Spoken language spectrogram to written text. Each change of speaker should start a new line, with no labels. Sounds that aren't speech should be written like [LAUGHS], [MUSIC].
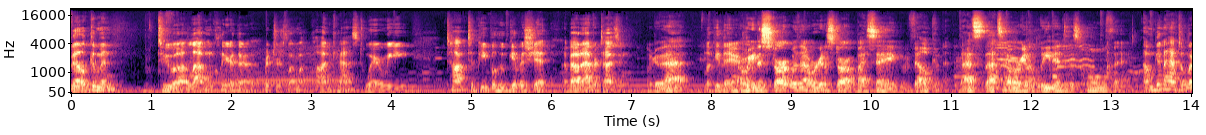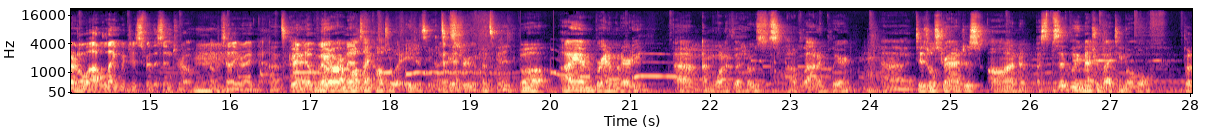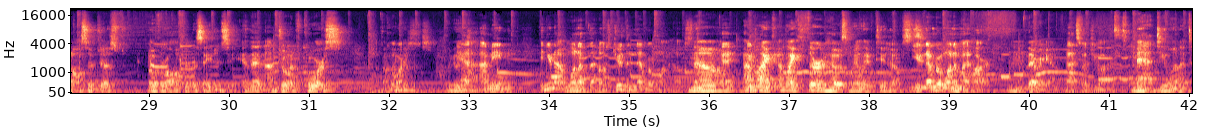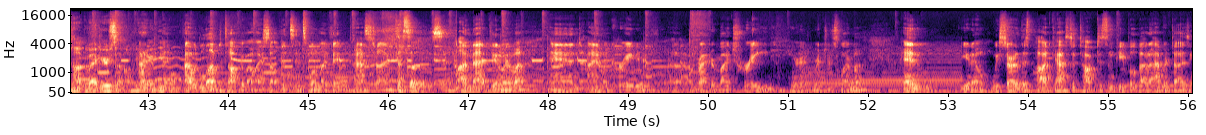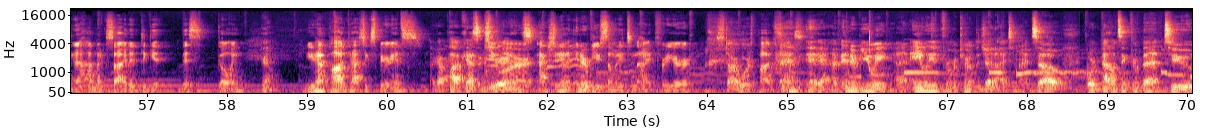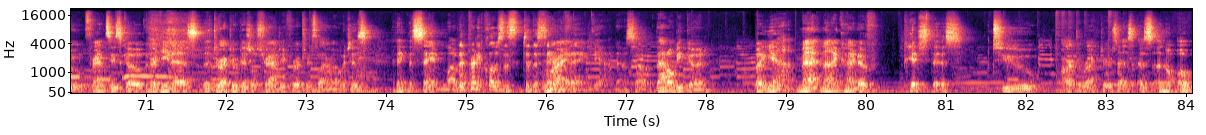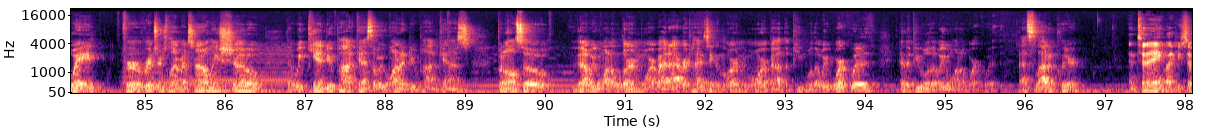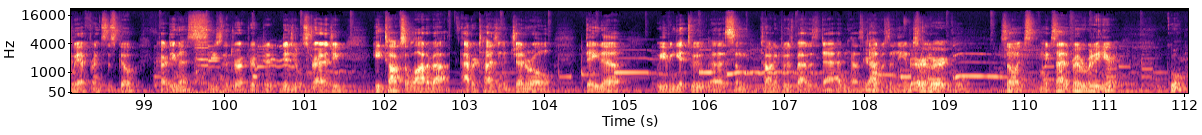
Welcome to uh, Loud and Clear, the Richard Lerma podcast, where we talk to people who give a shit about advertising.
Look at that.
Looky there.
Are we going to start with that? We're going to start by saying welcome. That's that's how we're going to lead into this whole thing.
I'm gonna have to learn a lot of languages for this intro. I'm tell you right now.
That's good.
I know
we are a multicultural agency. That's,
That's true.
That's good. Well, I am Brandon Winerty. Um, I'm one of the hosts of Loud and Clear, uh, digital strategist on uh, specifically Metro by T-Mobile, but also just overall for this agency. And then I'm joined, of course,
Of course.
co-host. Look at
Yeah, I mean, and you're not one of the hosts. You're the number one host.
No,
Okay.
I'm
You're-
like I'm like third host. and We only have two hosts.
You're number one in my heart.
Mm, there we go.
That's what you are.
Matt, do you want to talk about yourself? You want to get people?
I, I would love to talk about myself. It's, it's one of my favorite pastimes.
That's what I was saying.
I'm Matt Villanueva, and I am a creative uh, writer by trade here at Richards Lerma. And, you know, we started this podcast to talk to some people about advertising, and I'm excited to get this going.
Yeah.
You have podcast experience.
I got podcast experience.
You are actually going to interview somebody tonight for your Star Wars [LAUGHS] podcast.
Yeah, I'm interviewing an alien from Return of the Jedi tonight. So we're bouncing from that to Francisco Cardenas, the director of digital strategy for Richards Lerma, which is, I think, the same level.
They're pretty close to the same
right.
thing.
Yeah, no, so that'll be good. But yeah, Matt and I kind of pitched this to our directors as, as an, a way for Richards Lerma to not only show that we can do podcasts, that we want to do podcasts, but also that we want to learn more about advertising and learn more about the people that we work with and the people that we want to work with. That's loud and clear.
And today, like you said, we have Francisco Cardenas. He's the director of di- digital strategy. He talks a lot about advertising in general, data. We even get to uh, some talking to us about his dad and how his dad was in the industry.
Very, very cool.
So I'm, ex- I'm excited for everybody to hear it.
Cool.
